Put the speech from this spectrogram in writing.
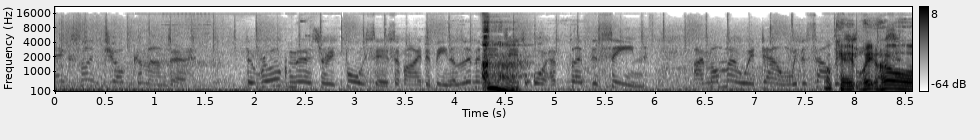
Excellent job, Commander. The rogue mercenary forces have either been eliminated Ah. or have fled the scene. I'm on my way down with the Okay, wait, hold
